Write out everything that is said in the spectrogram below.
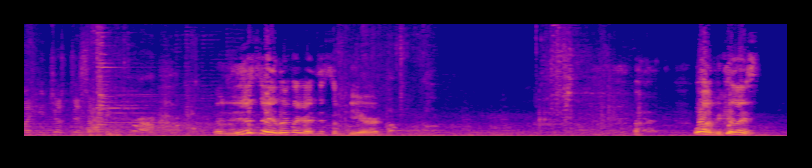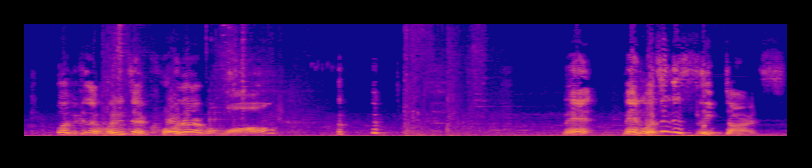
Like he just disappeared. wait, did you just say it looked like I disappeared? what? Because I, what? Because I went into a corner of a wall? man, man, what's in the sleep darts?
